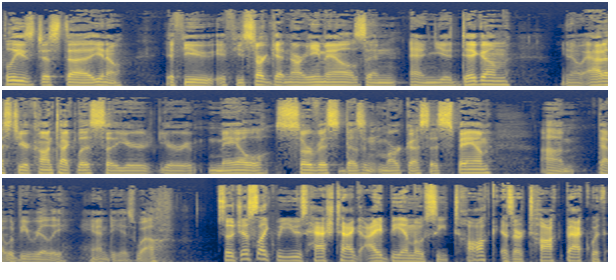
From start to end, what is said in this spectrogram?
please just uh, you know if you if you start getting our emails and and you dig them, you know, add us to your contact list so your your mail service doesn't mark us as spam. Um, that would be really handy as well. So, just like we use hashtag IBMOC Talk as our talkback with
